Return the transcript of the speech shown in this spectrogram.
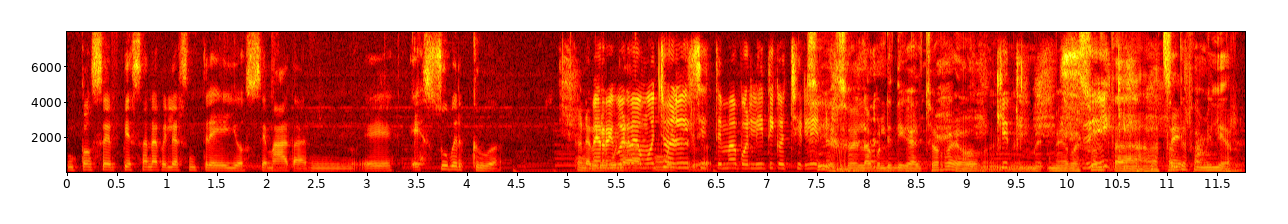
Entonces empiezan a pelearse entre ellos, se matan. eh, es súper cruda. Una Me recuerda mucho al sistema político Sí, chileno. eso es la política del chorreo. ¿Qué te- Me, me Sí, resulta bastante Sí. familiar.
